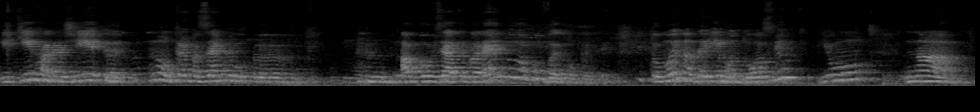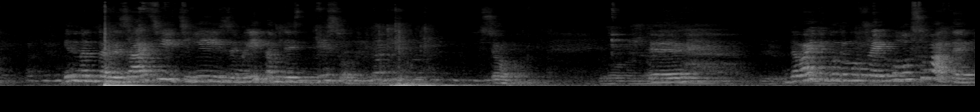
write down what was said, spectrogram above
І ті гаражі, ну, треба землю або взяти в оренду, або викупити. То ми надаємо дозвіл йому на інвентаризацію цієї землі, там десь дві сотні всього. Е, Давайте будемо вже і голосувати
